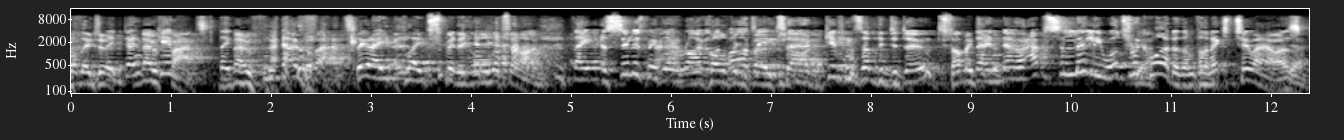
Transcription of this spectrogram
what they do. They don't No give fat. They, No fat. No fat. They got eight plates spinning all the time. They, as soon as people And arrive at the party, they're given something to do. Something to they do. know absolutely what's required of them for the next two hours, Yeah.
